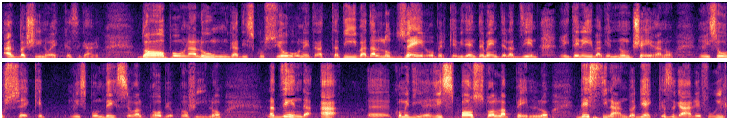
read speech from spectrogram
al bacino ex Cario. Dopo una lunga discussione, trattativa dallo zero, perché evidentemente l'azienda riteneva che non c'erano risorse che rispondessero al proprio profilo, l'azienda ha eh, come dire, risposto all'appello destinando agli ex Carrefour il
